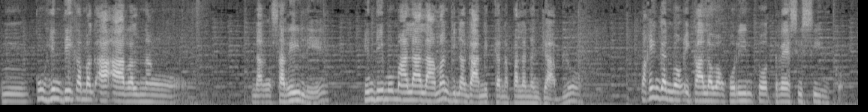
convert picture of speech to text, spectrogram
mm, kung hindi ka mag-aaral ng, ng sarili, hindi mo malalaman ginagamit ka na pala ng Diablo. Pakinggan mo ang ikalawang Korinto 13.5.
